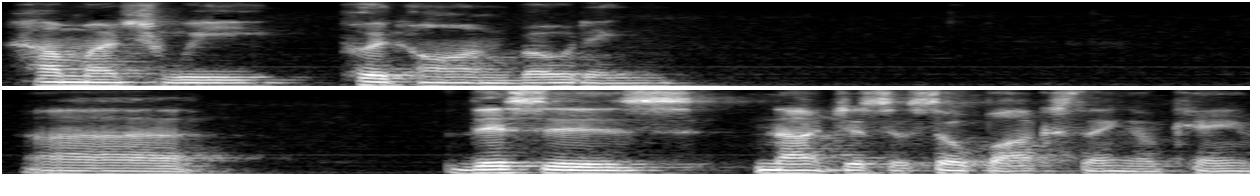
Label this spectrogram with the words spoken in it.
how much we put on voting. Uh, this is not just a soapbox thing, okay?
